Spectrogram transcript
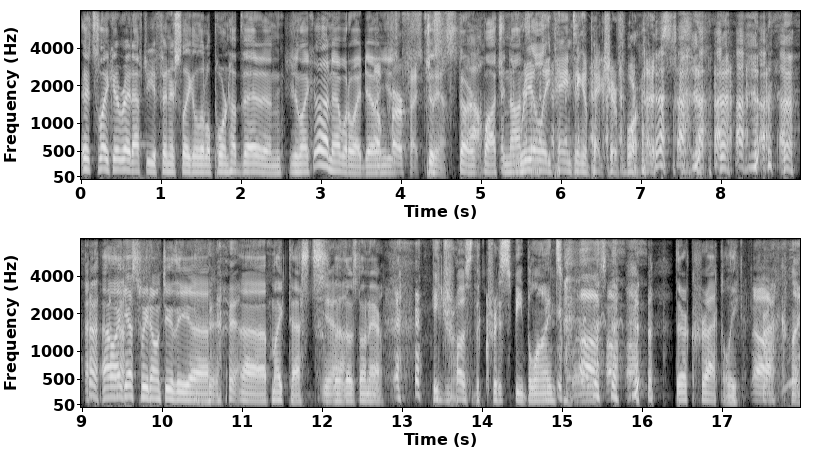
It's like uh, right after you finish like a little Pornhub vid, and you're like, oh, now what do I do? And you just- perfect. Just, Yeah. start watching nonsense. Really painting a picture for us. Oh, I guess we don't do the uh, uh, mic tests. Yeah. Those don't air. he draws the crispy blinds closed. They're crackly. Crackly.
